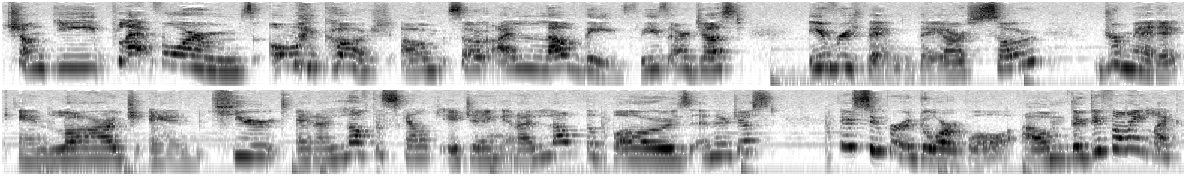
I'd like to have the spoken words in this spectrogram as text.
chunky platforms. Oh my gosh. Um, so I love these. These are just everything. They are so dramatic and large and cute and I love the scalloped edging and I love the bows and they're just they're super adorable um, they're definitely like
